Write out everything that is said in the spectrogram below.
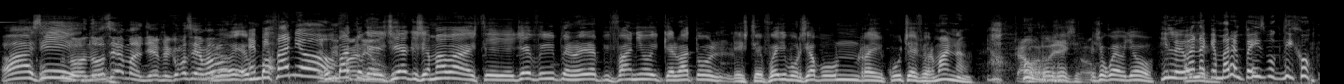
Ah, sí. No, no se llama Jeffrey. ¿Cómo se llamaba? Eh, Epifanio. Un vato que decía que se llamaba este, Jeffrey, pero era Epifanio y que el vato este, fue divorciado por un escucha de su hermana. Entonces, eso fue yo. Y lo iban a Ayer. quemar en Facebook, dijo.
